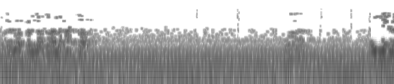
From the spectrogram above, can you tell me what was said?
وقد وفى المقام حقه وبين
